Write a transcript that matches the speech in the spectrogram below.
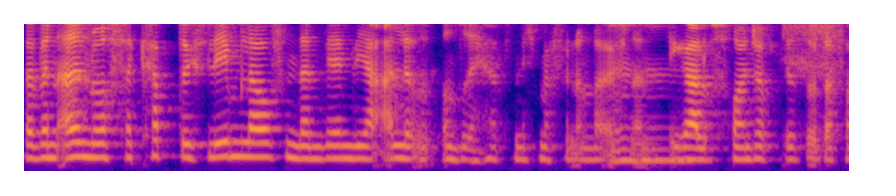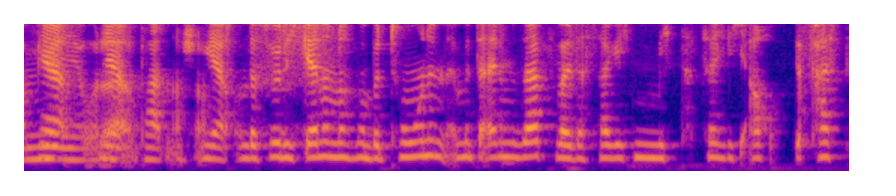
Weil wenn alle nur noch verkappt durchs Leben laufen, dann werden wir ja alle unsere Herzen nicht mehr füreinander öffnen. Mhm. Egal ob es Freundschaft ist oder Familie Ja, oder ja. Partnerschaft. Ja, und das würde ich gerne nochmal betonen mit einem Satz, weil das sage ich nämlich tatsächlich auch fast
